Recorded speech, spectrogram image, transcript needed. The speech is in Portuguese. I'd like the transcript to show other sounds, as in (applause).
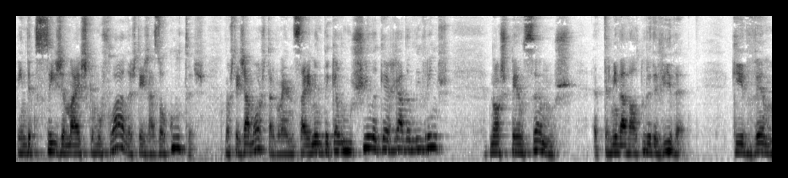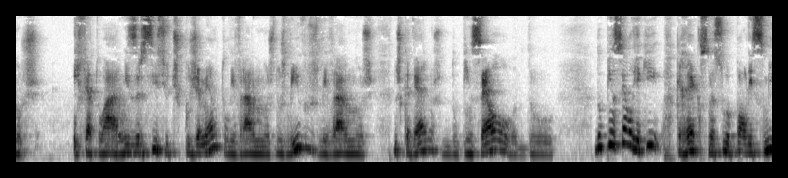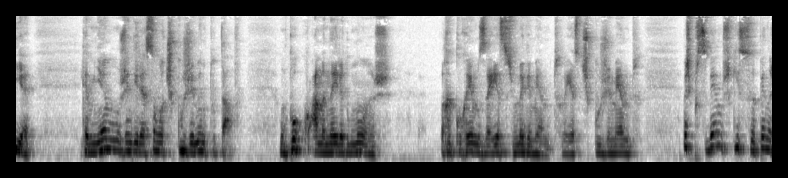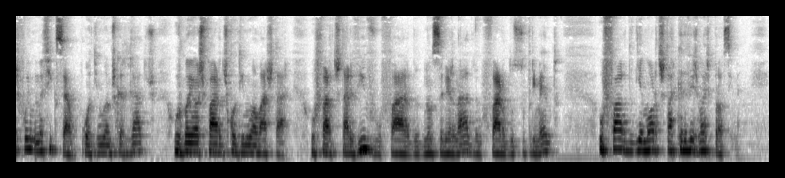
ainda que seja mais camuflada, esteja às ocultas não esteja à mostra, não é necessariamente daquela mochila carregada de livrinhos. Nós pensamos, a determinada altura da vida, que devemos efetuar um exercício de despojamento, livrarmos-nos dos livros, livrarmos-nos dos cadernos, do pincel, do, do pincel, e aqui carregue-se na sua polissemia. Caminhamos em direção ao despojamento total. Um pouco à maneira do monge recorremos a esse esmagamento, a esse despojamento. Mas percebemos que isso apenas foi uma ficção. Continuamos carregados, os maiores fardos continuam a lá estar. O fardo de estar vivo, o fardo de não saber nada, o fardo do sofrimento, o fardo de a morte estar cada vez mais próxima.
